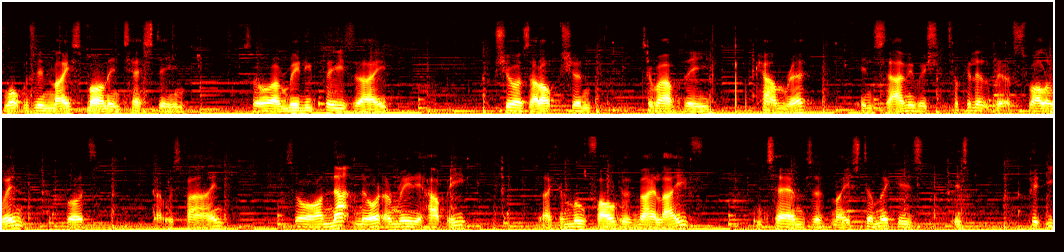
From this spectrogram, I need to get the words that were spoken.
what was in my small intestine. So I'm really pleased I chose that option to have the camera inside me, which took a little bit of swallowing, but that was fine. So on that note, I'm really happy that I can move forward with my life in terms of my stomach is, is pretty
